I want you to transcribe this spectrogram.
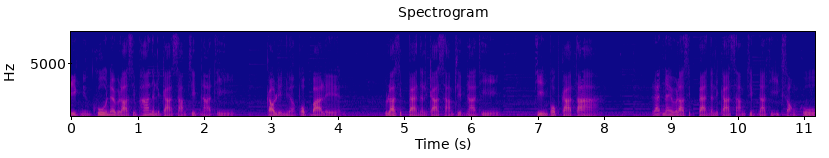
อีกหนึ่งคู่ในเวลา 15นาฬิกา30 นาที เกาหลีเหนือพบบาเลน เวลา 18นาฬิกา30 นาที จีนพบกาตาร์และในเวลา 18นาฬิกา30 นาทีอีก 2 คู่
